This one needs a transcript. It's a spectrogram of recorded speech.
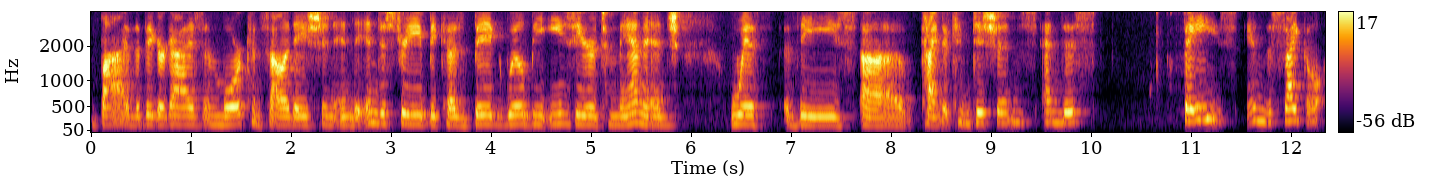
by the bigger guys and more consolidation in the industry because big will be easier to manage with these uh, kind of conditions and this phase in the cycle.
